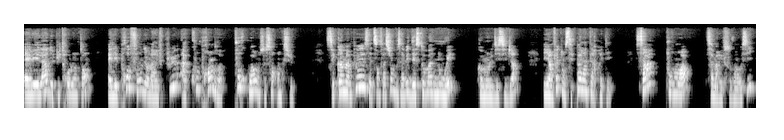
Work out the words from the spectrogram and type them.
elle est là depuis trop longtemps, elle est profonde et on n'arrive plus à comprendre pourquoi on se sent anxieux. C'est comme un peu cette sensation, vous savez, d'estomac noué, comme on le dit si bien, et en fait on ne sait pas l'interpréter. Ça, pour moi, ça m'arrive souvent aussi,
